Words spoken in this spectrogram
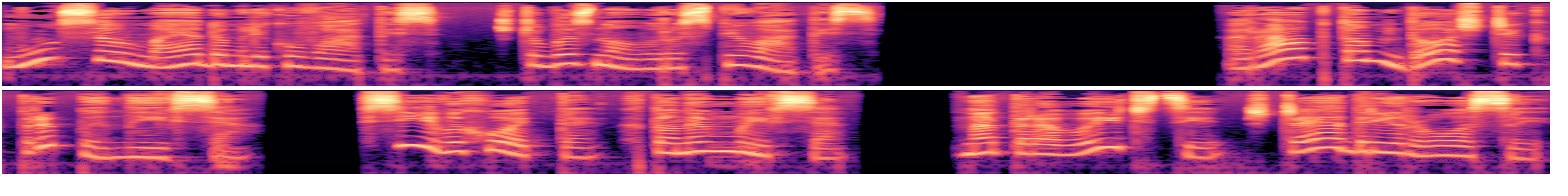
Мусив медом лікуватись, щоби знову розспіватись. Раптом дощик припинився. Всі виходьте, хто не вмився. На травичці щедрі роси.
